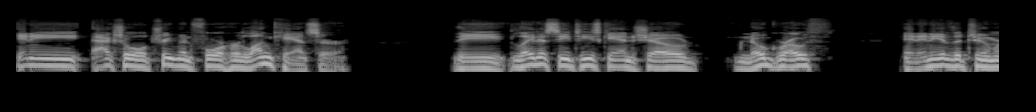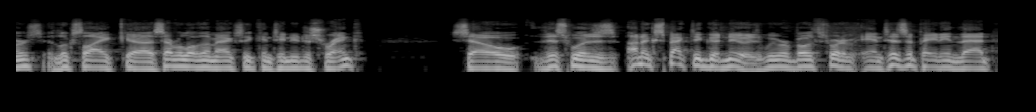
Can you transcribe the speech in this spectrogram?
any actual treatment for her lung cancer, the latest CT scan showed no growth in any of the tumors. It looks like uh, several of them actually continue to shrink. So this was unexpected good news. We were both sort of anticipating that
